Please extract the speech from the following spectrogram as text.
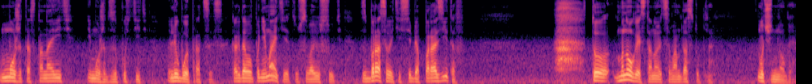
может остановить и может запустить любой процесс. Когда вы понимаете эту свою суть, сбрасываете с себя паразитов – то многое становится вам доступно. Очень многое.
